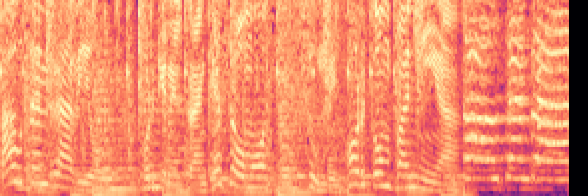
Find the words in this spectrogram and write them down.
Pauta en Radio, porque en el tranque somos su mejor compañía. Pauta en Radio.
